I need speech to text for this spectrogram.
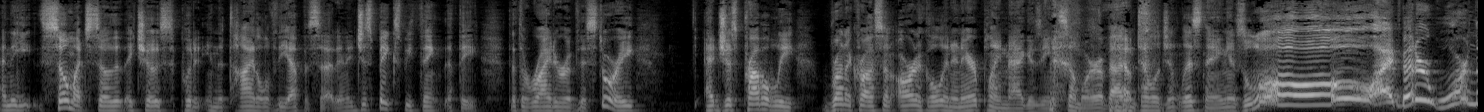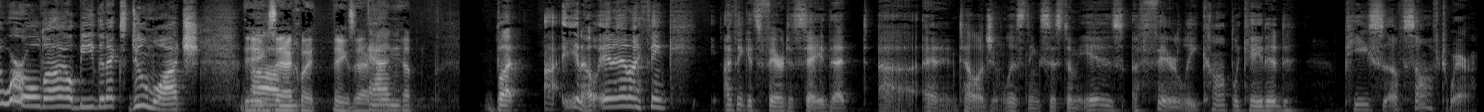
and they so much so that they chose to put it in the title of the episode. And it just makes me think that the that the writer of this story had just probably run across an article in an airplane magazine somewhere about Yep. intelligent listening and said, "Oh, I better warn the world. I'll be the next Doomwatch." Exactly. exactly. and- yep. but uh, you know, and, and I think I think it's fair to say that uh, an intelligent listening system is a fairly complicated piece of software.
